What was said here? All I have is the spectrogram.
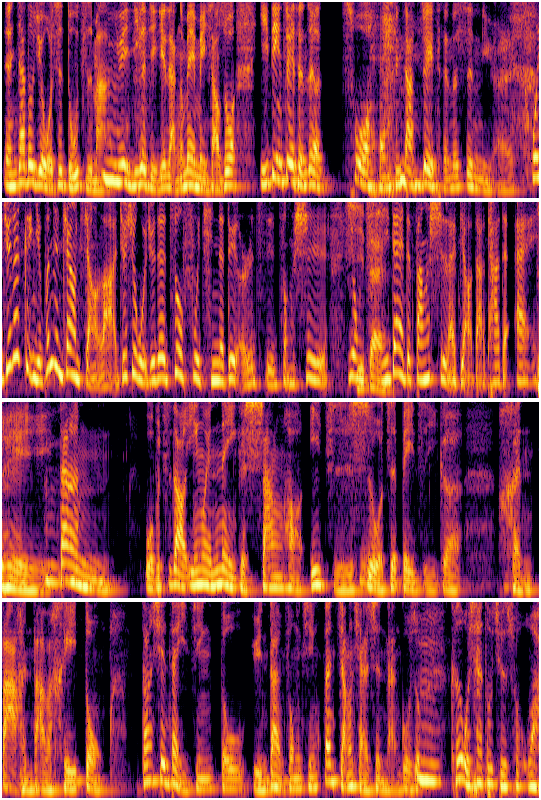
人家都觉得我是独子嘛，嗯，因为一个姐姐两个妹妹，想说一定最疼这个错，我们家最疼的是女儿。我觉得也不能这样讲啦，就是我觉得做父亲的对儿子总是用期待的方式来表达他的爱。对，嗯，但我不知道，因为那个伤哈，一直是我这辈子一个很大很大的黑洞。当现在已经都云淡风轻，但讲起来是很难过说，说，嗯，可是我现在都觉得说哇。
